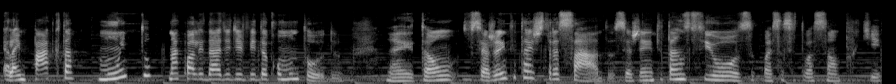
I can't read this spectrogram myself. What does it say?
ela impacta muito na qualidade de vida como um todo. Né? Então, se a gente está estressado, se a gente está ansioso com essa situação, porque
